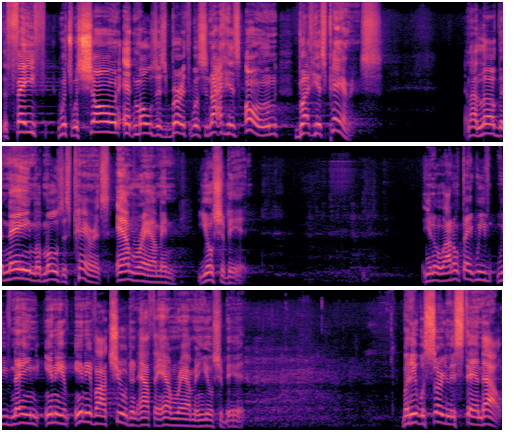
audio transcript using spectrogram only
the faith which was shown at Moses' birth was not his own, but his parents'. And I love the name of Moses' parents, Amram and Jochebed. You know, I don't think we've, we've named any of, any of our children after Amram and Jochebed. but it would certainly stand out.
